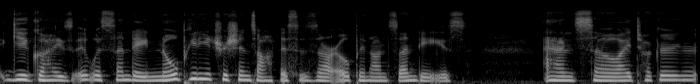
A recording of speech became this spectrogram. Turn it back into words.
you guys, it was Sunday. No pediatrician's offices are open on Sundays. And so I took her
